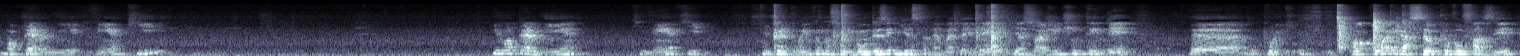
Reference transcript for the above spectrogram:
uma perninha que vem aqui e uma perninha que vem aqui. Me perdoem que eu não sou um bom desenhista, né? mas a ideia aqui é só a gente entender é, porquê, qual, qual a ligação que eu vou fazer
